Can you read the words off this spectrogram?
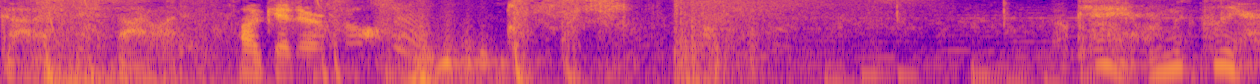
Gotta stay silent. Okay, there we go. Okay, room is clear.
